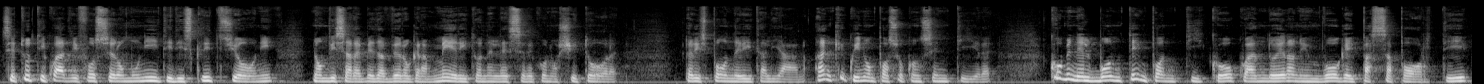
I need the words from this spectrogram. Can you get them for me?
se tutti i quadri fossero muniti di iscrizioni non vi sarebbe davvero gran merito nell'essere conoscitore. Risponde l'italiano, anche qui non posso consentire. Come nel buon tempo antico, quando erano in voga i passaporti,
